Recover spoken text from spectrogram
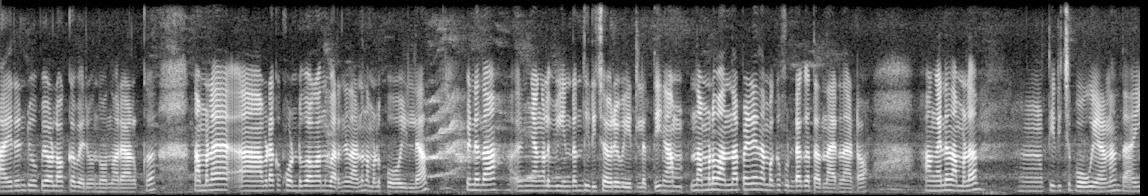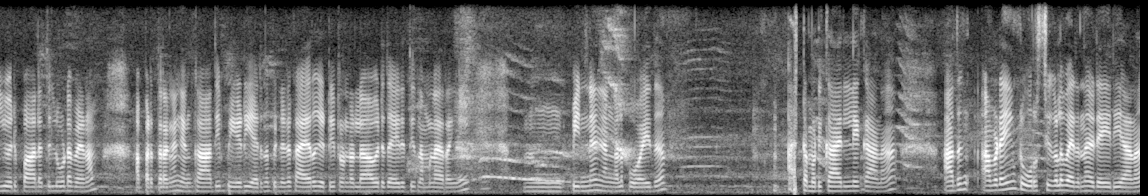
ആയിരം രൂപയോളമൊക്കെ വരും തോന്നുന്നു ഒരാൾക്ക്. നമ്മളെ അവിടെ അവിടെയൊക്കെ കൊണ്ടുപോകാമെന്ന് പറഞ്ഞതാണ് നമ്മൾ പോയില്ല. പിന്നെ ഇതാ ഞങ്ങൾ വീണ്ടും തിരിച്ചവർ വീട്ടിലെത്തി. നമ്മൾ വന്നപ്പോഴേ നമുക്ക് ഫുഡൊക്കെ തന്നായിരുന്നു കേട്ടോ. അങ്ങനെ നമ്മൾ തിരിച്ചു പോവുകയാണ്. ഈ ഒരു പാലത്തിലൂടെ വേണം. അപ്പുറത്തിറങ്ങാൻ ഞങ്ങൾക്ക് ആദ്യം പേടിയായിരുന്നു. പിന്നെ ഒരു കയറ് കെട്ടിയിട്ടുണ്ടല്ലോ ആ ഒരു ധൈര്യത്തിൽ നമ്മൾ ഇറങ്ങി. പിന്നെ ഞങ്ങൾ പോയത് അഷ്ടമുടിക്കായലിലേക്കാണ്. അത് അവിടെയും ടൂറിസ്റ്റുകൾ വരുന്ന ഒരു ഏരിയ ആണ്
